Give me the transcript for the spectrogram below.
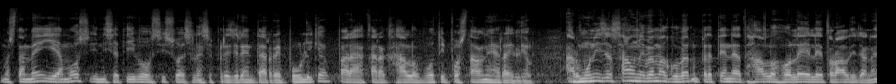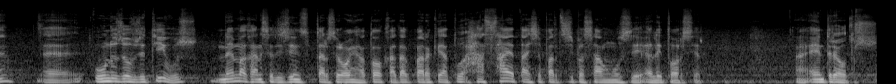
mas também íamos iniciativa de Sua Excelência Presidente da República para carregar o voto postal na Israel. A harmonização, né? O governo pretende atuar o rolê eleitoral, né? É, um dos objetivos, nem né? Mas dizer terceiro em toca para que a taxa de participação dos eleitores, entre outros.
